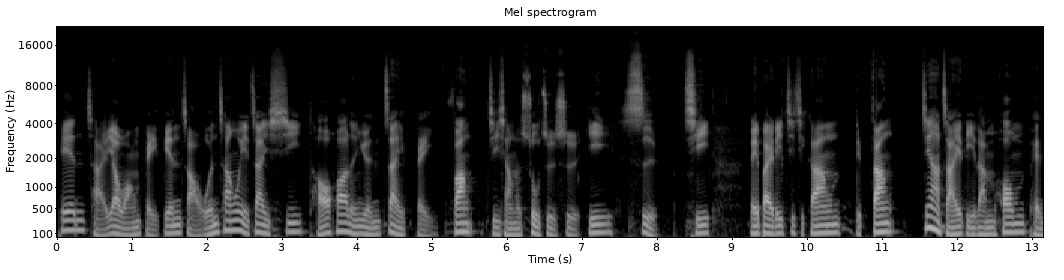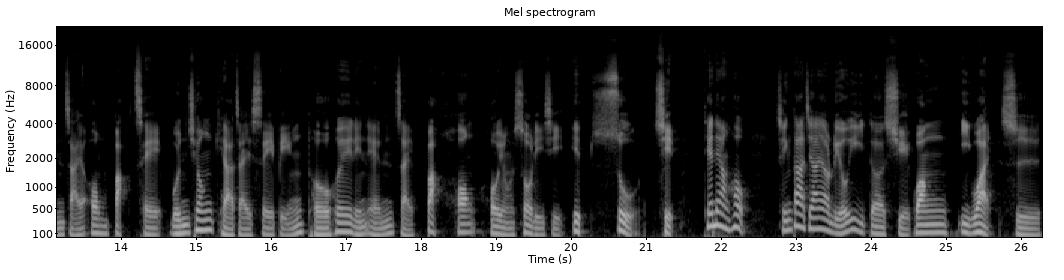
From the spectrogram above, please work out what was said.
偏财要往北边找。文昌位在西，桃花人缘在北方。吉祥的数字是一四七。礼拜日这一天，入冬，正财在南方，偏财往北侧。文昌徛在西边，桃花人缘在北方。好用数字是一四七。天亮后，请大家要留意的血光意外是。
